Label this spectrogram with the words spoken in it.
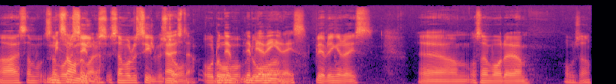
Nej, sen, sen, var det, Silver, sen var det Silverstone. Ja. Och, då, och det, det då blev ingen race. Blev det ingen race. Um, och sen var det, vad var det sen?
